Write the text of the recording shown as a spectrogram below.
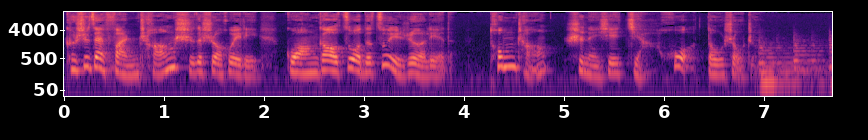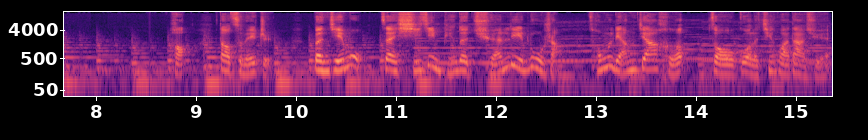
可是，在反常识的社会里，广告做得最热烈的，通常是那些假货兜售者。好，到此为止。本节目在习近平的权力路上，从梁家河走过了清华大学，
